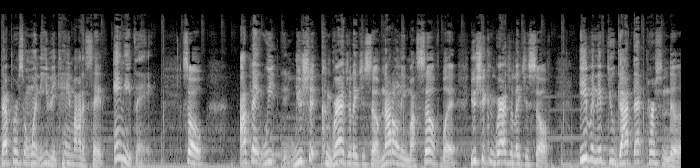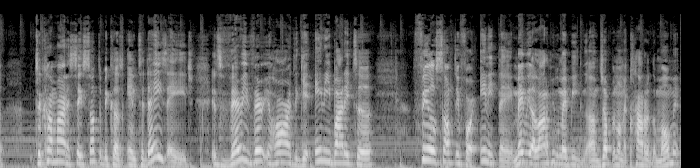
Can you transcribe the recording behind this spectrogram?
that person wouldn't even came out and said anything. So I think we you should congratulate yourself, not only myself, but you should congratulate yourself, even if you got that person to to come out and say something because in today's age, it's very, very hard to get anybody to feel something for anything. Maybe a lot of people may be um, jumping on the cloud of the moment.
